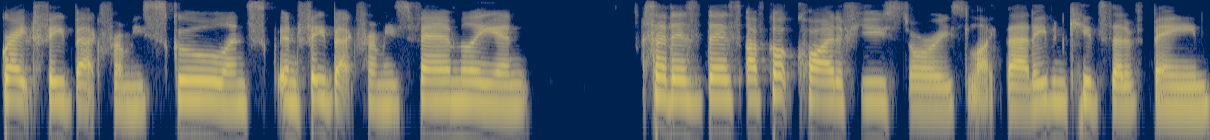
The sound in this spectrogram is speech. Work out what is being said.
great feedback from his school and and feedback from his family. And so there's there's I've got quite a few stories like that. Even kids that have been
